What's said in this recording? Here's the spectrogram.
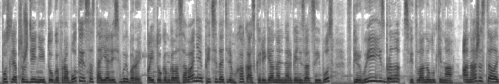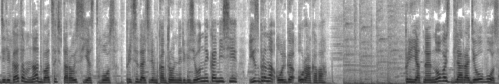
После обсуждения итогов работы состоялись выборы. По итогам голосования председателем Хакасской региональной организации ВОЗ впервые избрана Светлана Лукина. Она же стала делегатом на 22-й съезд ВОЗ. Председателем контроля контрольно-ревизионной комиссии избрана Ольга Уракова. Приятная новость для Радио ВОЗ.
